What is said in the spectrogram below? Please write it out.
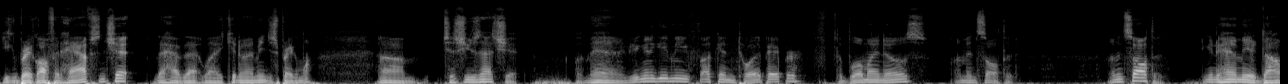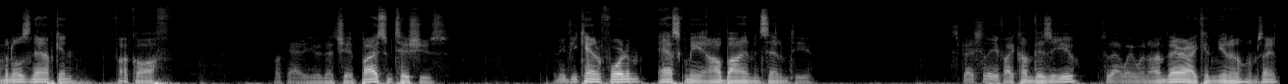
you can break off in halves and shit. That have that like you know what I mean. Just break them off. Um, just use that shit. But man, if you're gonna give me fucking toilet paper to blow my nose, I'm insulted. I'm insulted. You're gonna hand me a Domino's napkin? Fuck off. Fuck out of here that shit. Buy some tissues. And if you can't afford them, ask me. I'll buy them and send them to you. Especially if I come visit you. So that way when I'm there, I can, you know what I'm saying?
